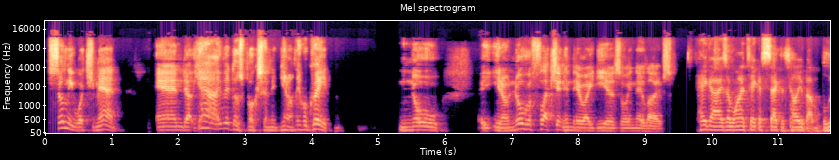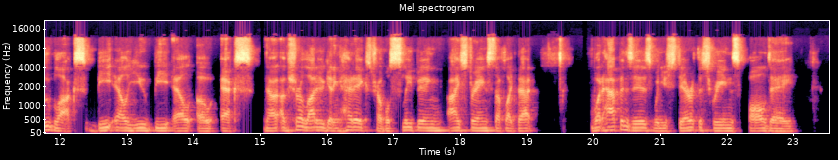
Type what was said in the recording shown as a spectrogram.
certainly what she meant. And uh, yeah, I read those books, and you know they were great. No, you know, no reflection in their ideas or in their lives. Hey guys, I want to take a sec to tell you about BluBlox, B L U B L O X. Now, I'm sure a lot of you are getting headaches, trouble sleeping, eye strain, stuff like that. What happens is when you stare at the screens all day,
